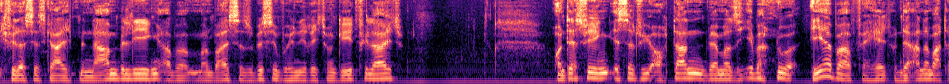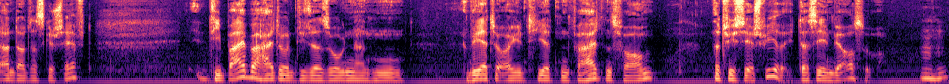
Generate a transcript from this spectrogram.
Ich will das jetzt gar nicht mit Namen belegen, aber man weiß ja so ein bisschen, wohin die Richtung geht vielleicht. Und deswegen ist natürlich auch dann, wenn man sich immer nur ehrbar verhält und der andere macht andauernd das Geschäft, die Beibehaltung dieser sogenannten werteorientierten Verhaltensform natürlich sehr schwierig. Das sehen wir auch so. Mhm.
